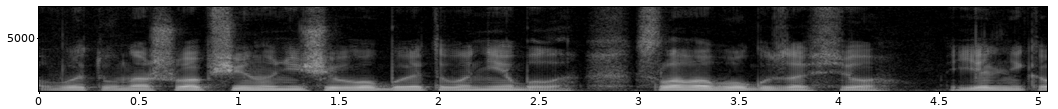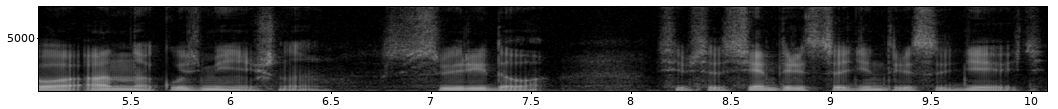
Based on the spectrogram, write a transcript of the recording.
в эту нашу общину, ничего бы этого не было. Слава Богу за все. Ельникова Анна Кузьминична, Свиридова, 77, 31, 39.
